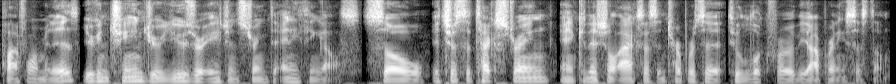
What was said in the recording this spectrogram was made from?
platform it is you can change your user agent string to anything else. So it's just a text string and conditional access interprets it to look for the operating system.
